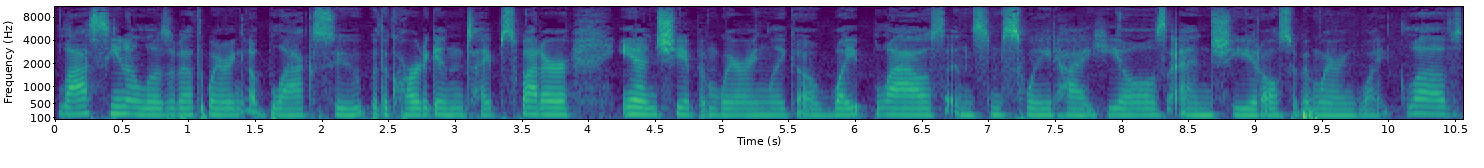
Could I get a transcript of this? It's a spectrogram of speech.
last seen Elizabeth wearing a black suit with a cardigan type sweater, and she had been wearing like a white blouse and some suede high heels, and she had also been wearing white gloves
